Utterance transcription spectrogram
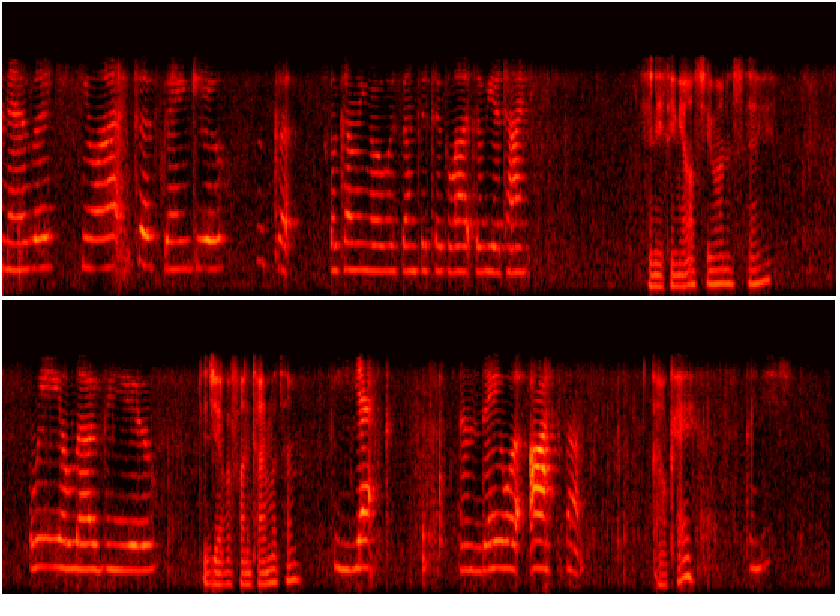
whenever you want to thank you for coming over since it took lots of your time. Anything else you want to say? We love you. Did you have a fun time with them? Yes. And they were awesome. Okay. Finish.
